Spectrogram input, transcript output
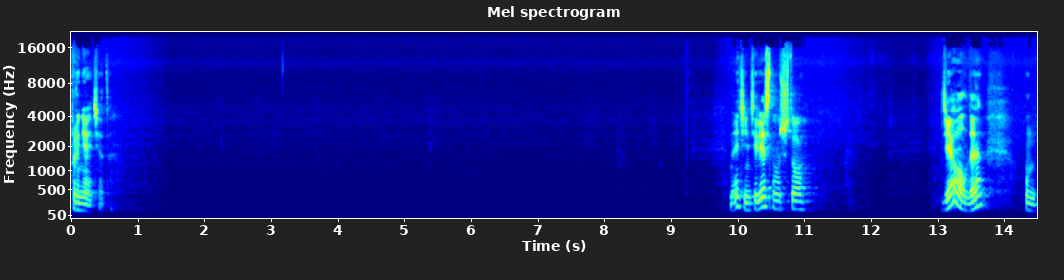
принять это – Знаете, интересно вот что дьявол, да, он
